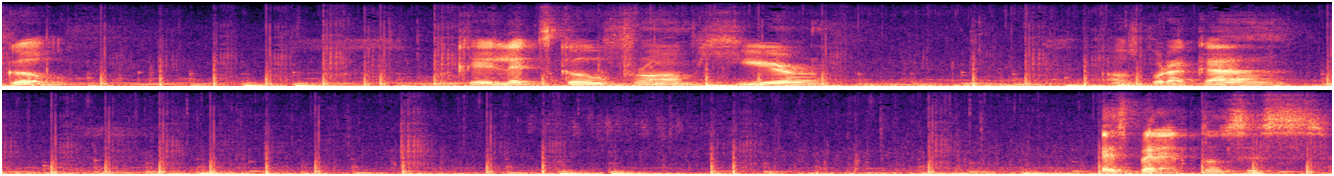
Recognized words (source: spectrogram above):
Go. Okay, let's go from here. Vamos por acá. Espera, entonces...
